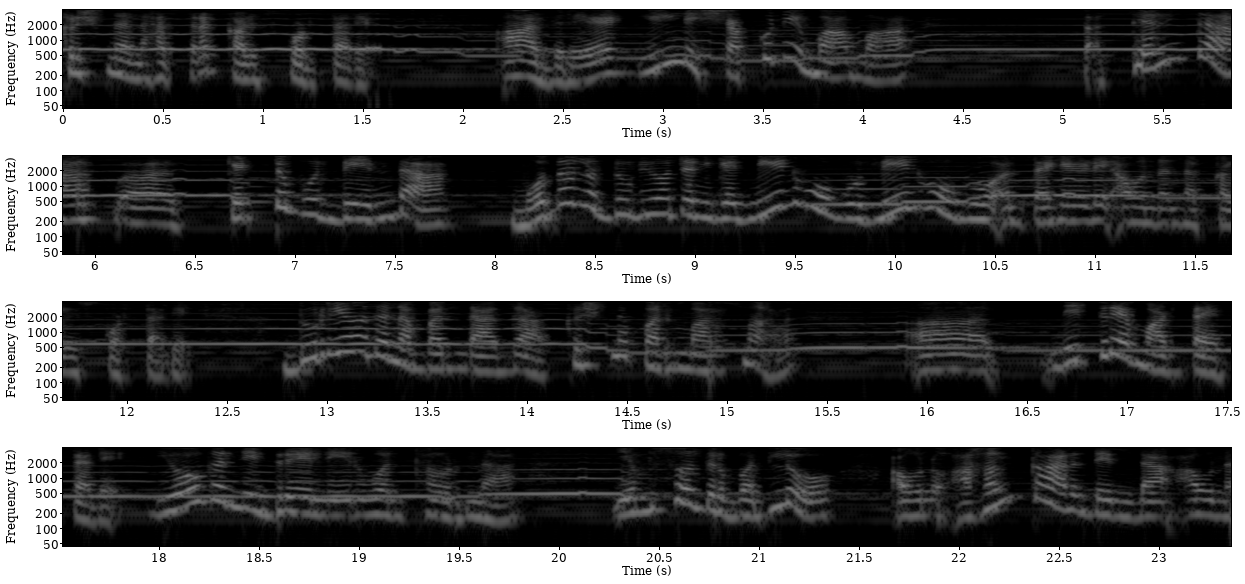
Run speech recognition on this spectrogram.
ಕೃಷ್ಣನ ಹತ್ರ ಕಳಿಸ್ಕೊಡ್ತಾರೆ. ಆದ್ರೆ ಇಲ್ಲಿ ಶಕುನಿ ಮಾಮ ಅತ್ಯಂತ ಕೆಟ್ಟ ಬುದ್ಧಿಯಿಂದ ಮೊದಲು ದುರ್ಯೋಧನಿಗೆ ನೀನ್ ಹೋಗು ನೀನ್ ಹೋಗು ಅಂತ ಹೇಳಿ ಅವನನ್ನ ಕಳಿಸ್ಕೊಡ್ತಾರೆ. ದುರ್ಯೋಧನ ಬಂದಾಗ ಕೃಷ್ಣ ಪರಮಾತ್ಮ ನಿದ್ರೆ ಮಾಡ್ತಾ ಇರ್ತಾನೆ. ಯೋಗ ನಿದ್ರೆಯಲ್ಲಿ ಇರುವಂತವ್ರನ್ನ ಎಬ್ಸೋದ್ರ ಬದಲು ಅವನು ಅಹಂಕಾರದಿಂದ ಅವನ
